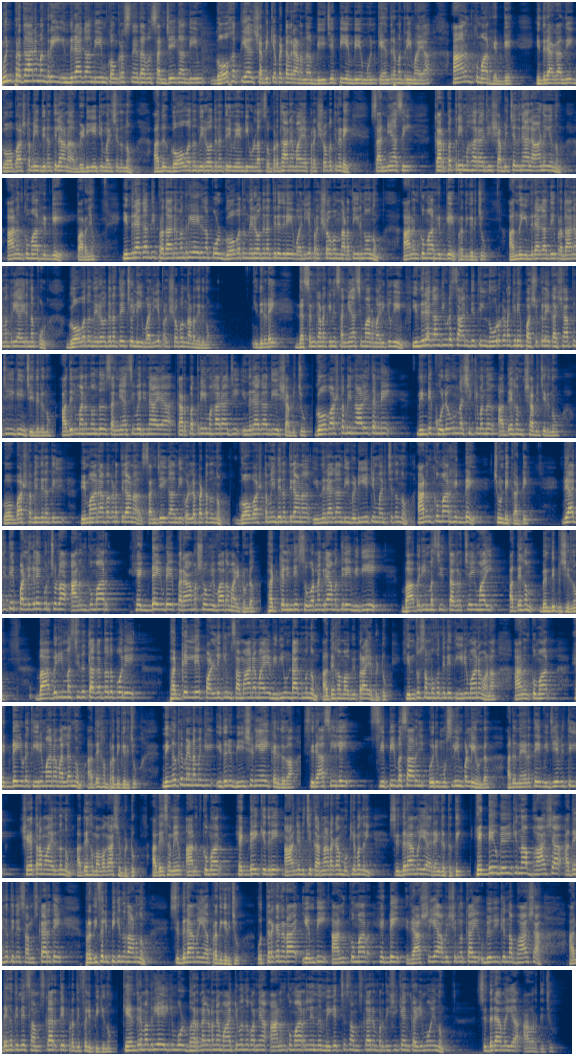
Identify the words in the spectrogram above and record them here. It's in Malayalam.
മുൻ പ്രധാനമന്ത്രി ഇന്ദിരാഗാന്ധിയും കോൺഗ്രസ് നേതാവ് സഞ്ജയ് ഗാന്ധിയും ഗോഹത്യാൽ ശപിക്കപ്പെട്ടവരാണെന്ന് ബി ജെ പി എം പിയും മുൻ കേന്ദ്രമന്ത്രിയുമായ ആനന്ദ് കുമാർ ഹെഡ്ഗെ. ഇന്ദിരാഗാന്ധി ഗോപാഷ്ടമി ദിനത്തിലാണ് വെടിയേറ്റ് മരിച്ചതെന്നും അത് ഗോവധ നിരോധനത്തിനു വേണ്ടിയുള്ള സുപ്രധാനമായ പ്രക്ഷോഭത്തിനിടെ സന്യാസി കർപ്പത്രി മഹാരാജ് ശപിച്ചതിനാലാണ് എന്നും ആനന്ദ് കുമാർ ഹെഡ്ഗെ പറഞ്ഞു. ഇന്ദിരാഗാന്ധി പ്രധാനമന്ത്രിയായിരുന്നപ്പോൾ ഗോവധ നിരോധനത്തിനെതിരെ വലിയ പ്രക്ഷോഭം നടത്തിയിരുന്നുവെന്നും ആനന്ദ് കുമാർ ഹെഡ്ഗെ പ്രതികരിച്ചു. അന്ന് ഇന്ദിരാഗാന്ധി പ്രധാനമന്ത്രിയായിരുന്നപ്പോൾ ഗോവധ നിരോധനത്തെ ചൊല്ലി വലിയ പ്രക്ഷോഭം നടന്നിരുന്നു. ഇതിനിടെ ഡസൻ കണക്കിന് സന്യാസിമാർ മരിക്കുകയും ഇന്ദിരാഗാന്ധിയുടെ സാന്നിധ്യത്തിൽ നൂറുകണക്കിന് പശുക്കളെ കശാപ്പ് ചെയ്യുകയും ചെയ്തിരുന്നു. അതിൽ മനംനൊന്ത് സന്യാസി വര്യനായ കർപ്പത്രി മഹാരാജി ഇന്ദിരാഗാന്ധിയെ ശപിച്ചു. ഗോപാഷ്ടമി നാളിൽ തന്നെ നിന്റെ കുലവും നശിക്കുമെന്ന് അദ്ദേഹം ശപിച്ചിരുന്നു. ഗോപാഷ്ടമി ദിനത്തിൽ വിമാനാപകടത്തിലാണ് സഞ്ജയ് ഗാന്ധി കൊല്ലപ്പെട്ടതെന്നും ഗോപാഷ്ടമി ദിനത്തിലാണ് ഇന്ദിരാഗാന്ധി വെടിയേറ്റ് മരിച്ചതെന്നും ആനന്ദ് കുമാർ ഹെഗ്ഡെ ചൂണ്ടിക്കാട്ടി. രാജ്യത്തെ പള്ളികളെക്കുറിച്ചുള്ള ആനന്ദ് കുമാർ ഹെഗ്ഡെയുടെ പരാമർശവും വിവാദമായിട്ടുണ്ട്. ഭട്കലിന്റെ സുവർണ ഗ്രാമത്തിലെ വിധിയെ ബാബരി മസ്ജിദ് തകർച്ചയുമായി അദ്ദേഹം ബന്ധിപ്പിച്ചിരുന്നു. ബാബരി മസ്ജിദ് തകർന്നതുപോലെ ഭട്കലിലെ പള്ളിക്കും സമാനമായ വിധി ഉണ്ടാകുമെന്നും അദ്ദേഹം അഭിപ്രായപ്പെട്ടു. ഹിന്ദു സമൂഹത്തിന്റെ തീരുമാനമാണ് ആനന്ദ് കുമാർ ഹെഗ്ഡെയുടെ തീരുമാനമല്ലെന്നും അദ്ദേഹം പ്രതികരിച്ചു. നിങ്ങൾക്ക് വേണമെങ്കിൽ ഇതൊരു ഭീഷണിയായി കരുതുക. സിരാസിയിലെ സി പി ബസാറിൽ ഒരു മുസ്ലിം പള്ളിയുണ്ട്. അത് നേരത്തെ വിജയവിത്തിൽ ക്ഷേത്രമായിരുന്നെന്നും അദ്ദേഹം അവകാശപ്പെട്ടു. അതേസമയം ആനന്ദ് കുമാർ ഹെഗ്ഡെയ്ക്കെതിരെ ആഞ്ഞടിച്ച് കർണാടക മുഖ്യമന്ത്രി സിദ്ധരാമയ്യ രംഗത്തെത്തി. ഹെഗ്ഡേ ഉപയോഗിക്കുന്ന ഭാഷ അദ്ദേഹത്തിന്റെ സംസ്കാരത്തെ പ്രതിഫലിപ്പിക്കുന്നതാണെന്നും സിദ്ധരാമയ്യ പ്രതികരിച്ചു. ഉത്തരകന്നഡ എം പി ആനന്ദ് കുമാർ ഹെഗ്ഡെ രാഷ്ട്രീയ ആവശ്യങ്ങൾക്കായി ഉപയോഗിക്കുന്ന ഭാഷ അദ്ദേഹത്തിന്റെ സംസ്കാരത്തെ പ്രതിഫലിപ്പിക്കുന്നു. കേന്ദ്രമന്ത്രിയായിരിക്കുമ്പോൾ ഭരണഘടന മാറ്റുമെന്ന് പറഞ്ഞ ആനന്ദ് കുമാറിൽ നിന്ന് മികച്ച സംസ്കാരം പ്രതീക്ഷിക്കാൻ കഴിയുമോ എന്നും സിദ്ധരാമയ്യ ആവർത്തിച്ചു.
